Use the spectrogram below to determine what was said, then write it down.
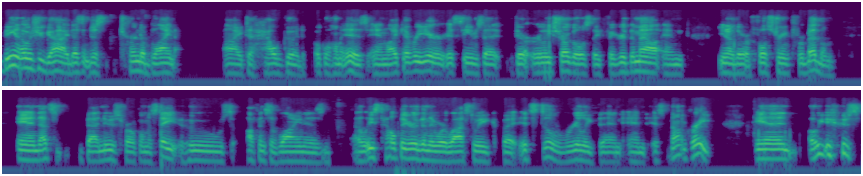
being an OSU guy doesn't just turn a blind eye to how good Oklahoma is. And like every year, it seems that their early struggles, they figured them out and, you know, they're at full strength for Bedlam. And that's bad news for Oklahoma State, whose offensive line is at least healthier than they were last week, but it's still really thin and it's not great. And OU's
